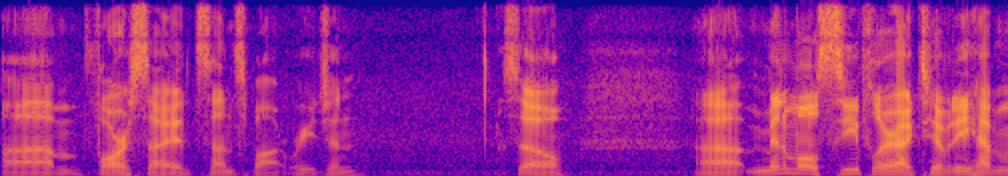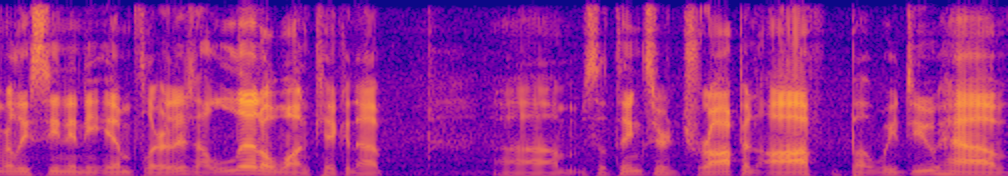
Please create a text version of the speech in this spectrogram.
um, far side sunspot region so uh, minimal C flare activity. Haven't really seen any M flare. There's a little one kicking up um, so things are dropping off, but we do have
